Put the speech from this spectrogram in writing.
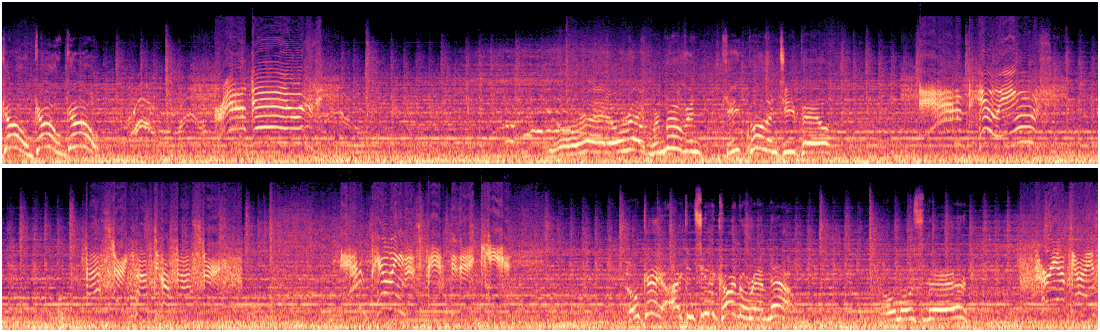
Go, go, go! Alright, alright, we're moving. Keep pulling, T-Pail. I'm pillings! Faster, you have to go faster. I'm pillings as fast as I can. Okay, I can see the cargo ramp now. Almost there. Hurry up, guys.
